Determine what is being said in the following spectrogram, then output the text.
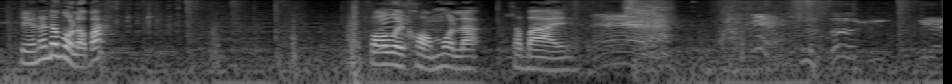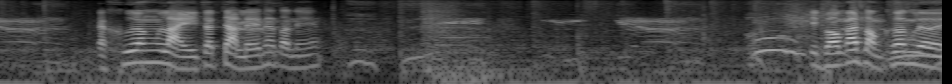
โอเคน่าจะหมดแล้วปะ forward ของหมดละ สบาย แต่เครื่องไหลจะจัดเลยเนะตอนนี้ ติดพร้อมกันสองเครื่องเลย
